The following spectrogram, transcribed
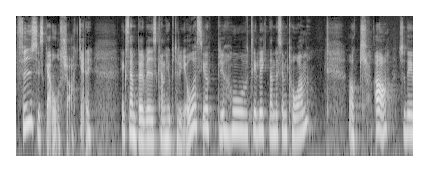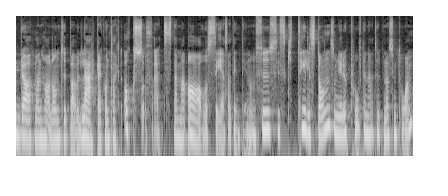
fysiska orsaker. Exempelvis kan hypotyreos ge upphov till liknande symptom. Och ja, så det är bra att man har någon typ av läkarkontakt också för att stämma av och se så att det inte är någon fysisk tillstånd som ger upphov till den här typen av symptom.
